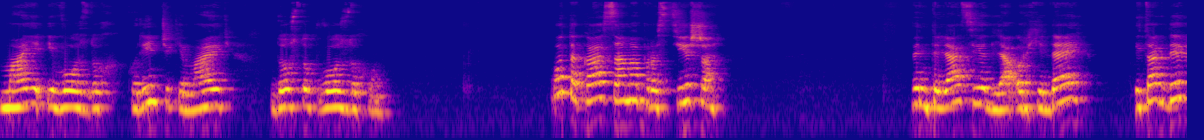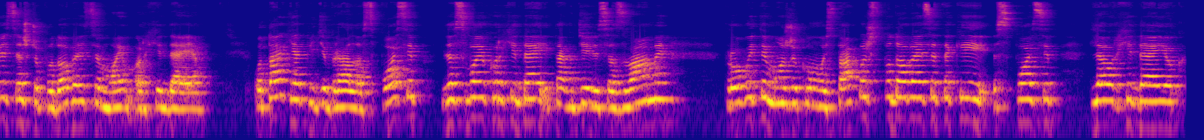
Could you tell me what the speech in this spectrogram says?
має і воздух. Корінчики мають доступ воздуху. От така сама простіша вентиляція для орхідей. І так дивлюся, що подобається моїм орхідеям. Отак я підібрала спосіб для своїх орхідей і так ділюся з вами. Пробуйте, може комусь також сподобається такий спосіб для орхідейок.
